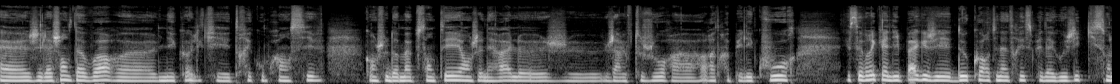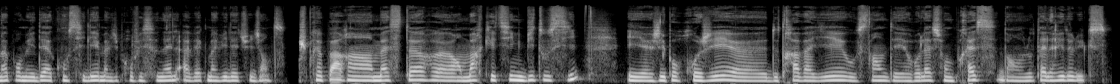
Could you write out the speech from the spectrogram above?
J'ai la chance d'avoir une école qui est très compréhensive. Quand je dois m'absenter, en général, j'arrive toujours à rattraper les cours. Et c'est vrai qu'à l'IPAC, j'ai deux coordinatrices pédagogiques qui sont là pour m'aider à concilier ma vie professionnelle avec ma vie d'étudiante. Je prépare un master en marketing B2C et j'ai pour projet de travailler au sein des relations presse dans l'hôtellerie de luxe.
